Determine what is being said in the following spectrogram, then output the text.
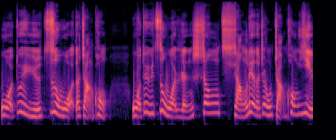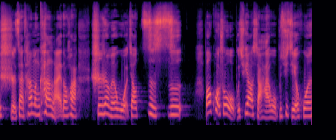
我对于自我的掌控，我对于自我人生强烈的这种掌控意识，在他们看来的话，是认为我叫自私，包括说我不去要小孩，我不去结婚，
